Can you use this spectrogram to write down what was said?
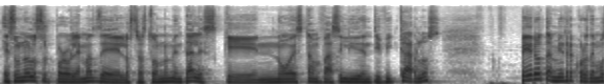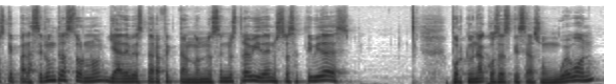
Es uno de los problemas de los trastornos mentales, que no es tan fácil identificarlos, pero también recordemos que para ser un trastorno ya debe estar afectándonos en nuestra vida y nuestras actividades. Porque una cosa es que seas un huevón,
